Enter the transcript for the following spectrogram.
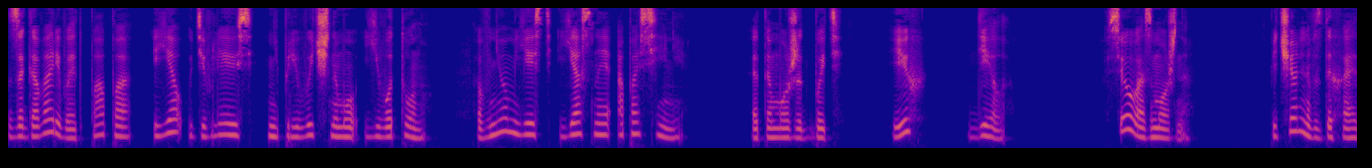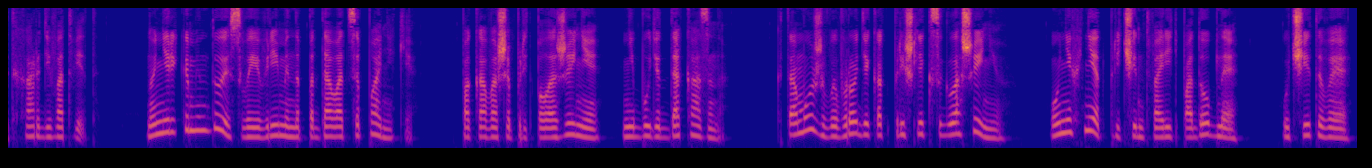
заговаривает папа, и я удивляюсь непривычному его тону. В нем есть ясные опасения. Это может быть их дело. Все возможно. Печально вздыхает Харди в ответ. Но не рекомендую своевременно поддаваться панике, пока ваше предположение не будет доказано. К тому же вы вроде как пришли к соглашению. У них нет причин творить подобное, учитывая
